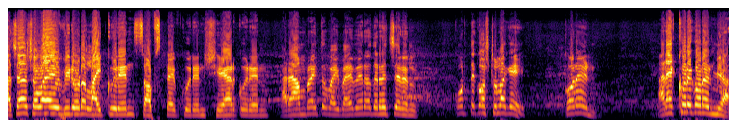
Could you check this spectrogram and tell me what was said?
আচ্ছা সবাই ভিডিওটা লাইক করেন সাবস্ক্রাইব করেন শেয়ার করেন। আর আমরাই তো ভাই ভাই বেরাদের চ্যানেল করতে কষ্ট লাগে। করেন। আর এক করে করেন মিয়া।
